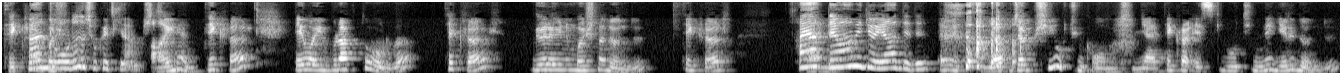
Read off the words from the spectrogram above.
Tekrar Ben de baş- orada da çok etkilenmiştim. Aynen. Tekrar Eva'yı bıraktı orada. Tekrar görevinin başına döndü. Tekrar Hayat Yani- devam ediyor ya dedi. evet yapacak bir şey yok çünkü onun için. Yani tekrar eski rutinine geri döndü.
